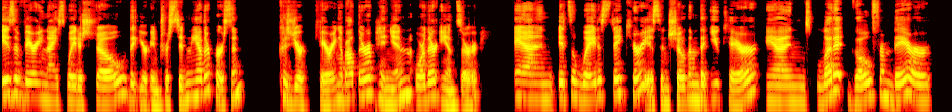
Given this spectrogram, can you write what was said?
is a very nice way to show that you're interested in the other person because you're caring about their opinion or their answer and it's a way to stay curious and show them that you care and let it go from there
